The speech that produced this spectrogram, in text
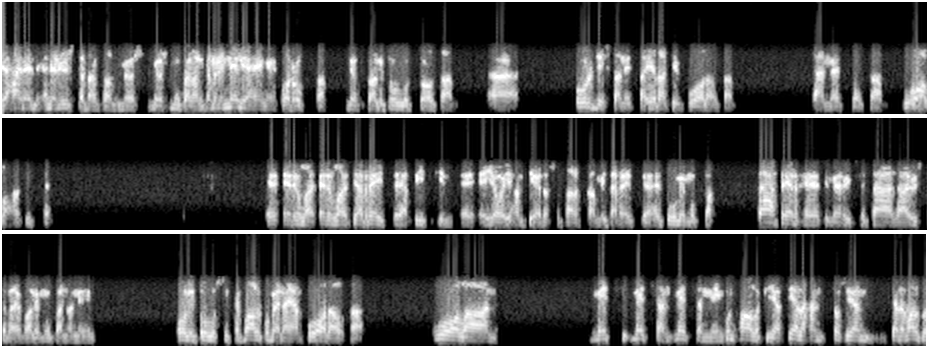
ja hänen, hänen ystävänsä oli myös, myös mukana. Oli tämmöinen neljä hengen porukka, jotka oli tullut tuolta ää, Kurdistanista, Irakin puolelta tänne tota, Puolaan sitten e-, erilaisia reittejä pitkin. Ei, ei ole ihan tiedossa tarkkaan, mitä reittejä he tuli, mutta tämä perhe esimerkiksi, tämä, tämä ystävä, joka oli mukana, niin oli tullut sitten valko puolelta Puolaan mets, metsän, metsän niin kuin halki. Ja siellähän tosiaan siellä valko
